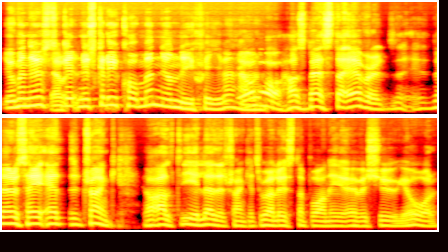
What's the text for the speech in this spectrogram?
Jo, men nu ska, nu ska det ju komma en ny skiva här. Ja, hans bästa ever. När du säger Eddie Trunk. Jag har alltid gillat Eddie Trunk. Jag tror jag lyssnat på honom i över 20 år.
